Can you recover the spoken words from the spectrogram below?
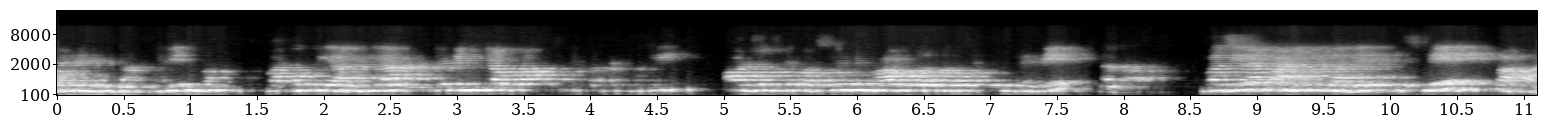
बहने लगा मेरी बातों को याद किया। लेकिन क्या हुआ? और जो उसके फसले में भाव हुआ था फूल बहने लगा। वजीरा पानी पिला दे, उसने कहा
